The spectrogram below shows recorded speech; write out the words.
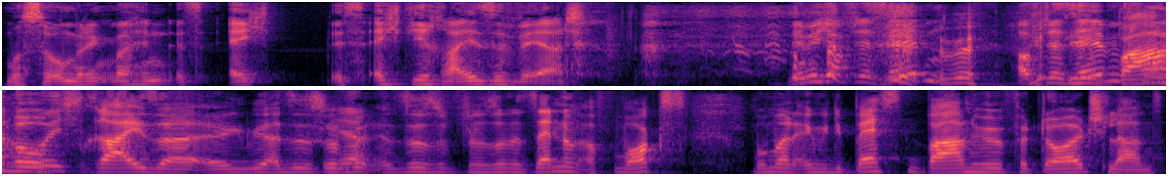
Musst du unbedingt mal hin, ist echt, ist echt die Reise wert. Nämlich auf derselben, auf derselben Bahnhofsreiser irgendwie, also so, Ja. so, so, eine Sendung auf Vox, wo man irgendwie die besten Bahnhöfe Deutschlands,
